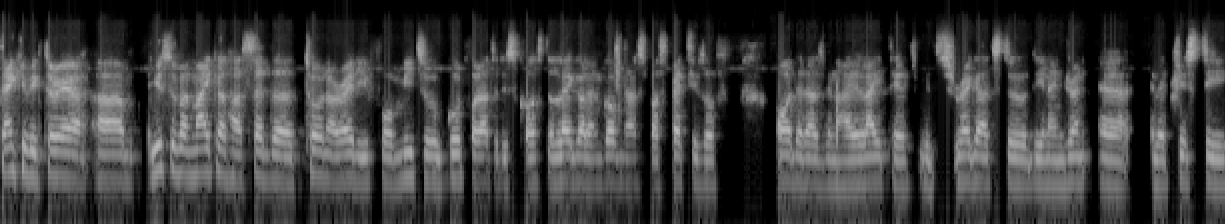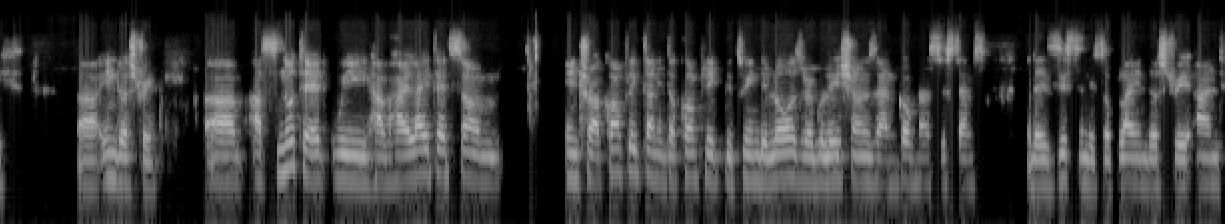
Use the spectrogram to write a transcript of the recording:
Thank you, Victoria. Um, Yusuf and Michael has set the tone already for me to go further to discuss the legal and governance perspectives of all that has been highlighted with regards to the Nigerian uh, electricity uh, industry. Um, as noted, we have highlighted some intra-conflict and inter-conflict between the laws, regulations, and governance systems that exist in the supply industry. And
